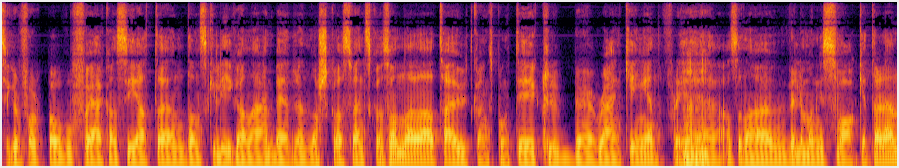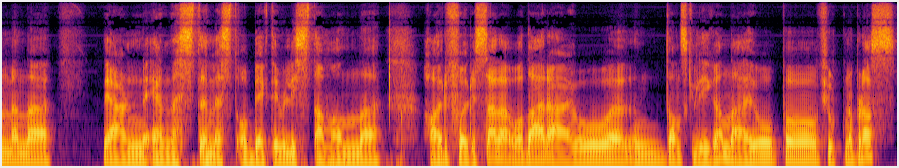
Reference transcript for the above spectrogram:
sikkert folk på hvorfor jeg kan si at den danske ligaen er bedre enn norske og svenske og sånn. Da tar jeg utgangspunkt i klubbrankingen. fordi mm -hmm. altså, Den har veldig mange svakheter, den. men det er den eneste mest objektive lista man har for seg. Da. Og der er jo den danske ligaen er jo på 14.-plass,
